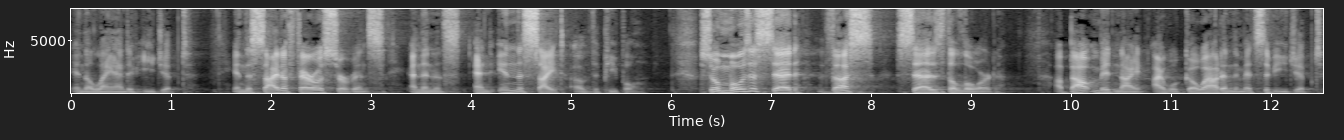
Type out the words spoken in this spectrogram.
in the land of Egypt, in the sight of Pharaoh's servants, and, and in the sight of the people. So Moses said, Thus says the Lord About midnight I will go out in the midst of Egypt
